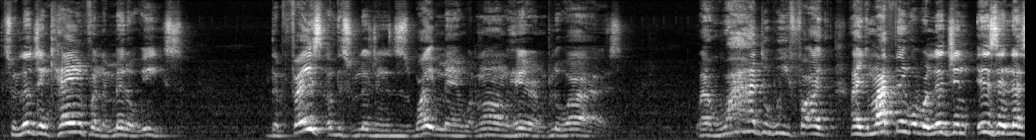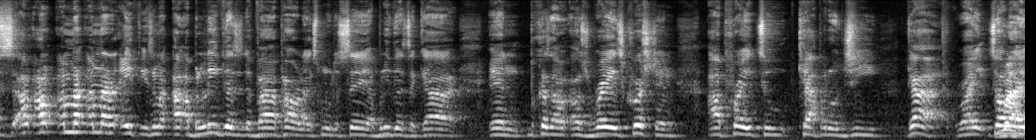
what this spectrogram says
This religion came from the Middle East. The face of this religion is this white man with long hair and blue eyes. Like, why do we fight? Like, my thing with religion isn't necessarily. I'm not. I'm not an atheist. Not- I I believe there's a divine power, like Smoother said. I believe there's a God, and because I, I was raised Christian, I pray to capital G God, right? So Right.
